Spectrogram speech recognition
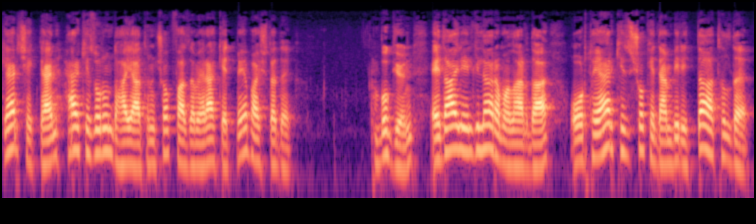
gerçekten herkes onun da hayatını çok fazla merak etmeye başladı. Bugün Eda ile ilgili aramalarda ortaya herkesi şok eden bir iddia atıldı.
